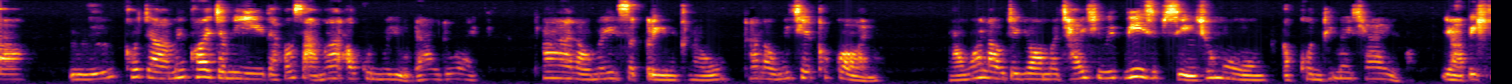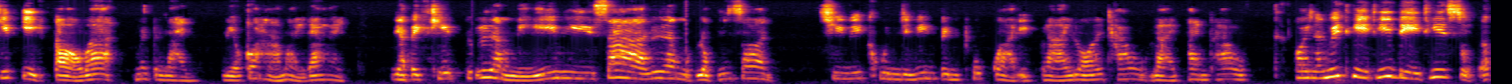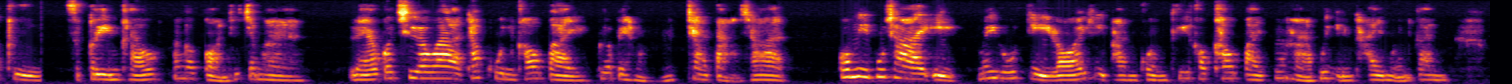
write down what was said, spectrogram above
หรือเขาจะไม่ค่อยจะมี แต่เขาสามารถเอาคุณมาอยู่ได้ด้วย ถ้าเราไม่สกรีนเขาถ้าเราไม่เช็คเขาก่อนถามว่าเราจะยอมมาใช้ชีวิต 24 ชั่วโมง กับคนที่ไม่ใช่อ อย่าไปคิดอีกต่อว่าไม่เป็นไร เดี๋ยวก็หาใหม่ได้ อย่าไปคิดเรื่องหนีวีซ่าเรื่องหลบซ่อน ชีวิตคุณจะยิ่งเป็นทุกข์กว่าอีกหลายร้อยเท่า หลายพันเท่า เพราะฉะนั้นวิธีที่ดีที่สุดก็คือสกรีนเขาตั้งแต่ก่อนที่จะมา แล้วก็เชื่อว่าถ้าคุณเข้าไปเพื่อไปหาชาวต่างชาติ ก็มีผู้ชายอีก ไม่รู้กี่ร้อยกี่พันคนที่เขาเข้าไปเพื่อหาผู้หญิงไทยเหมือนกัน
